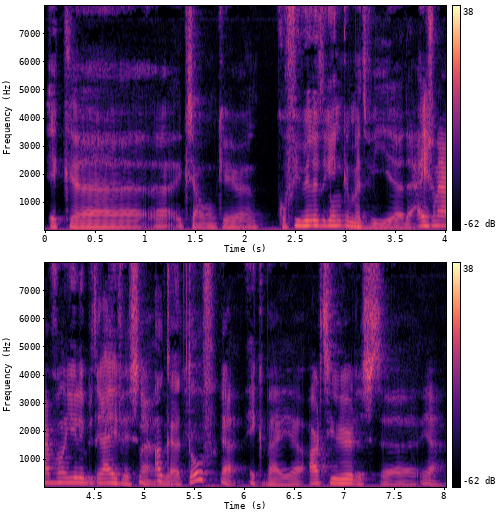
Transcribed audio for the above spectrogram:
ik, ik zou een keer een koffie willen drinken met wie de eigenaar van jullie bedrijf is. Nou, Oké, okay, tof. Ja, ik bij Arthur, dus ja,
